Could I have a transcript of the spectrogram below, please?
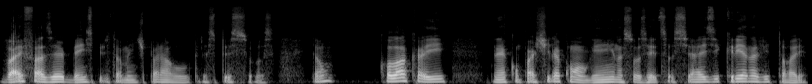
vai fazer bem espiritualmente para outras pessoas. Então coloca aí, né, compartilha com alguém nas suas redes sociais e cria na vitória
